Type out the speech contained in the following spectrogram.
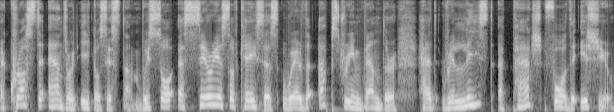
across the Android ecosystem, we saw a series of cases where the upstream vendor had released a patch for the issue,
